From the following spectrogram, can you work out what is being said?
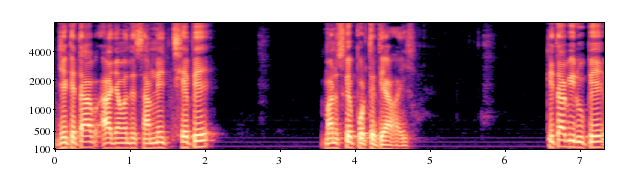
যে কিতাব আজ আমাদের সামনে ছেপে মানুষকে পড়তে দেওয়া হয়, কিতাবি রূপে,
